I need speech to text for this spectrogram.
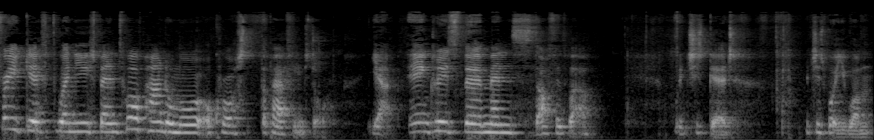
free gift when you spend £12 or more across the perfume store. Yeah, it includes the men's stuff as well, which is good, which is what you want.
